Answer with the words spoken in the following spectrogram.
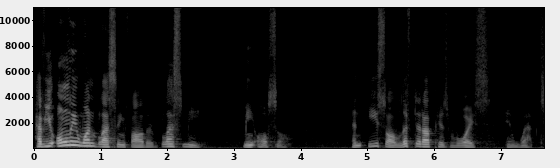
Have you only one blessing, father? Bless me, me also. And Esau lifted up his voice and wept.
